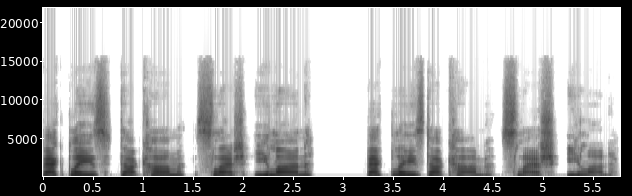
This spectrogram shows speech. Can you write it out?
backblaze.com slash Elon, backblaze.com slash Elon.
